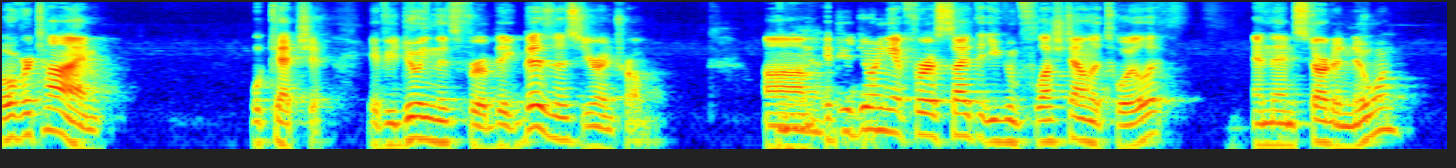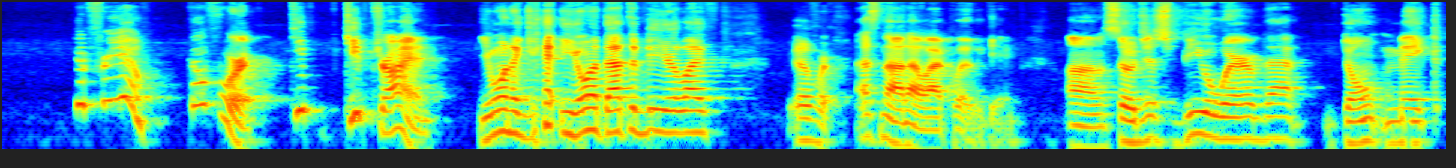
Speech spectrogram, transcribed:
Over time, we'll catch you. If you're doing this for a big business, you're in trouble. Um, Yeah. If you're doing it for a site that you can flush down the toilet and then start a new one, good for you. Go for it. Keep keep trying. You want to get you want that to be your life? Go for it. That's not how I play the game. Um, so just be aware of that. Don't make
